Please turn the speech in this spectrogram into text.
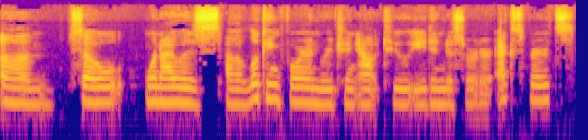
Um, so, when I was uh, looking for and reaching out to eating disorder experts,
